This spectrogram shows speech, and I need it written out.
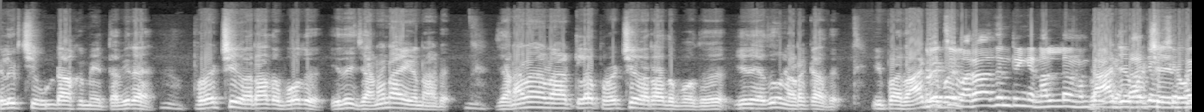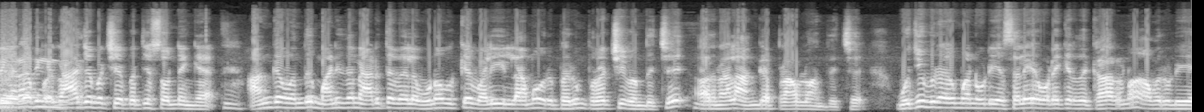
எழுச்சி உண்டாகுமே தவிர. புரட்சி வராத போது இது ஜனநாயக நாடு. ஜனநாயக நாட்டுல புரட்சி வராத போது இது எதுவும் நடக்காது. இப்ப வராதுன்றீங்க நல்ல வராதுங்க. ராஜபக்சே பத்தி சொன்னீங்க. அங்க வந்து மனிதன் அடுத்த வேளை உணவுக்கே வழி இல்லாம ஒரு பெரும் புரட்சி வந்துச்சு. அதனால அங்க ப்ராப்ளம் வந்துச்சு. முஜிபுர் ரஹ்மானுடைய சிலையை உடைக்கிறதுக்கு காரணம் அவருடைய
